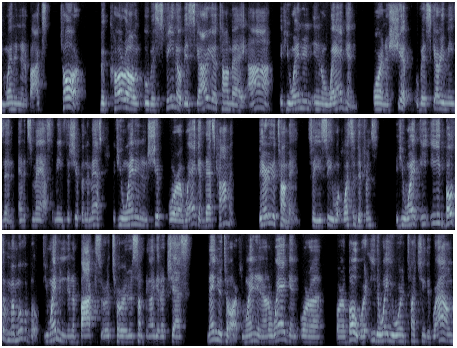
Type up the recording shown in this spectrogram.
you went in in a box, tar. Bekaron ubespino biskaria tame. Ah, if you went in, in a wagon or in a ship, ubeskaria means and, and its mast. It means the ship and the mast. If you went in a ship or a wagon, that's common. There you tame. So you see what, what's the difference? If you went, eat, both of them are movable. If you went in, in a box or a turret or something like that, a chest, then you're tar. If you went in on a wagon or a or a boat where either way you weren't touching the ground,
